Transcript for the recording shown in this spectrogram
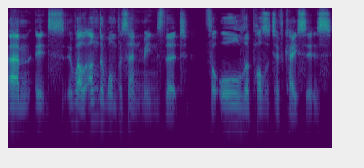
Um, it's well under one percent means that for all the positive cases,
